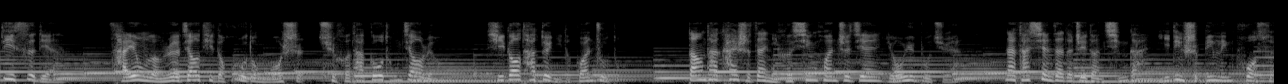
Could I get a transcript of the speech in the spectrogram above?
第四点。采用冷热交替的互动模式去和他沟通交流，提高他对你的关注度。当他开始在你和新欢之间犹豫不决，那他现在的这段情感一定是濒临破碎。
